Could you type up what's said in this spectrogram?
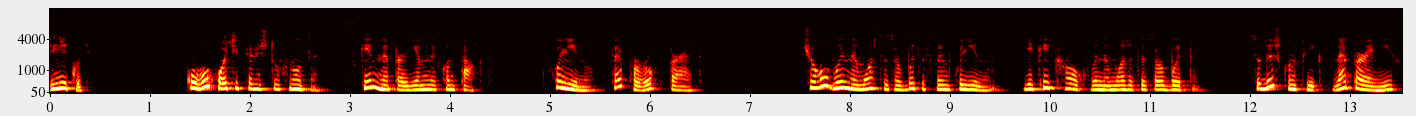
Лікоть. Кого хочеться відштовхнути, з ким неприємний контакт. Коліно це про рух вперед. Чого ви не можете зробити своїм коліном? Який крок ви не можете зробити? Сюди ж конфлікт не переміг,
